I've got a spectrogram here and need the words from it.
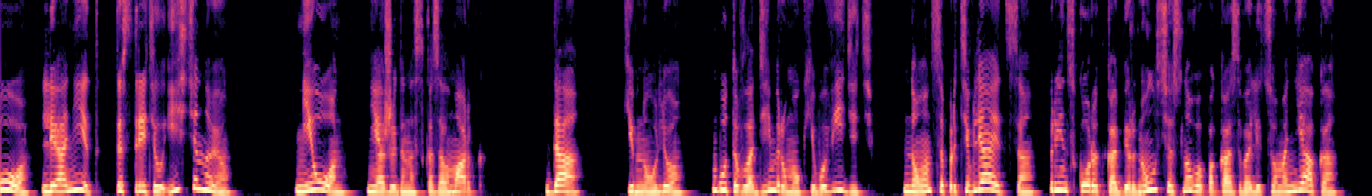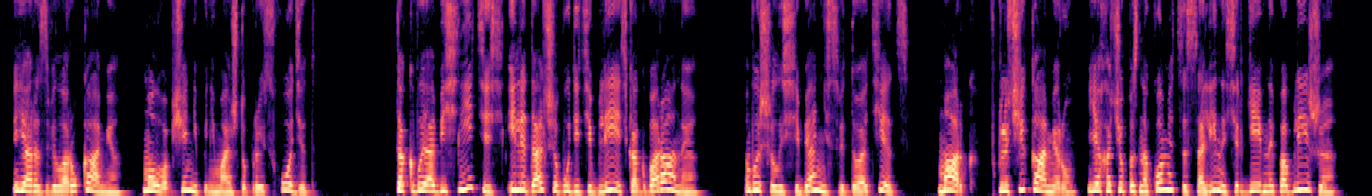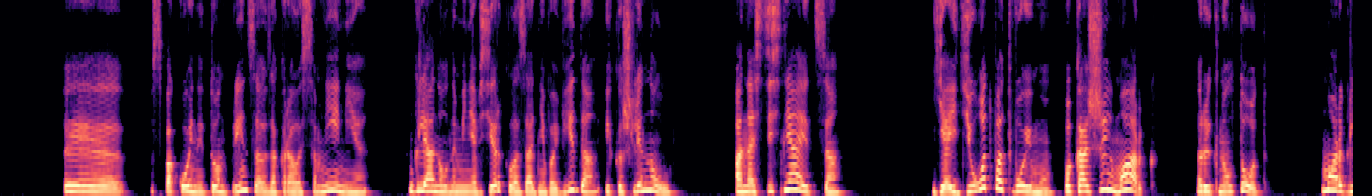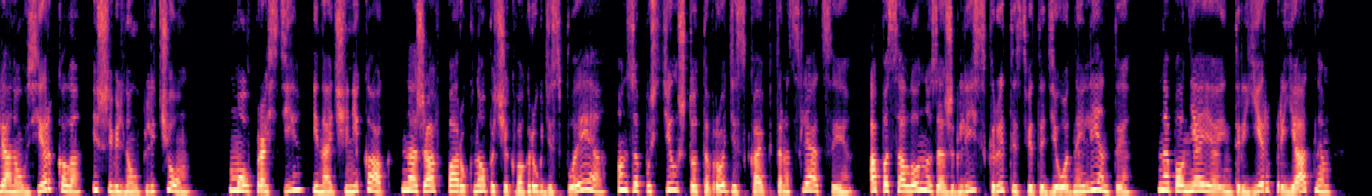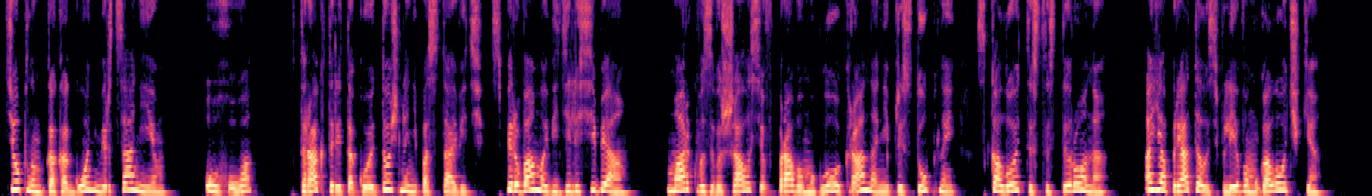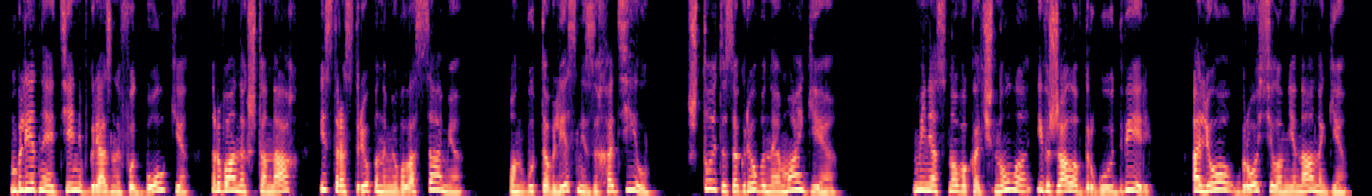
«О, Леонид, ты встретил истинную?» «Не он», – неожиданно сказал Марк. «Да», – кивнул Лё, будто Владимир мог его видеть. «Но он сопротивляется». Принц коротко обернулся, снова показывая лицо маньяка. Я развела руками, мол, вообще не понимаю, что происходит. «Так вы объяснитесь или дальше будете блеять, как бараны?» Вышел из себя не святой отец. «Марк, включи камеру. Я хочу познакомиться с Алиной Сергеевной поближе». э Спокойный тон принца закралось сомнение глянул на меня в зеркало заднего вида и кашлянул. «Она стесняется». «Я идиот, по-твоему? Покажи, Марк!» – рыкнул тот. Марк глянул в зеркало и шевельнул плечом. Мол, прости, иначе никак. Нажав пару кнопочек вокруг дисплея, он запустил что-то вроде скайп-трансляции, а по салону зажглись скрытые светодиодные ленты, наполняя интерьер приятным, теплым, как огонь, мерцанием. Ого! В тракторе такое точно не поставить. Сперва мы видели себя. Марк возвышался в правом углу экрана неприступной скалой тестостерона, а я пряталась в левом уголочке. Бледная тень в грязной футболке, рваных штанах и с растрепанными волосами. Он будто в лес не заходил. Что это за грёбаная магия? Меня снова качнуло и вжало в другую дверь. Алло бросила мне на ноги.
